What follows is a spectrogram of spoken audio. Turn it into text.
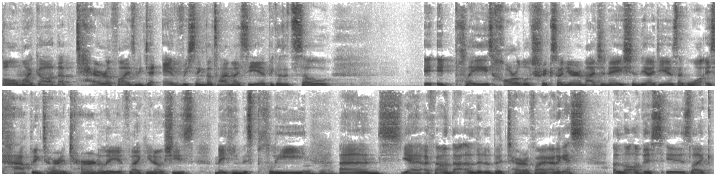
oh my god that terrifies me to every single time i see it because it's so it, it, plays horrible tricks on your imagination. The idea is like what is happening to her internally if like you know she's making this plea? Mm-hmm. and yeah i found that a little bit terrifying. And i guess a lot of this is like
